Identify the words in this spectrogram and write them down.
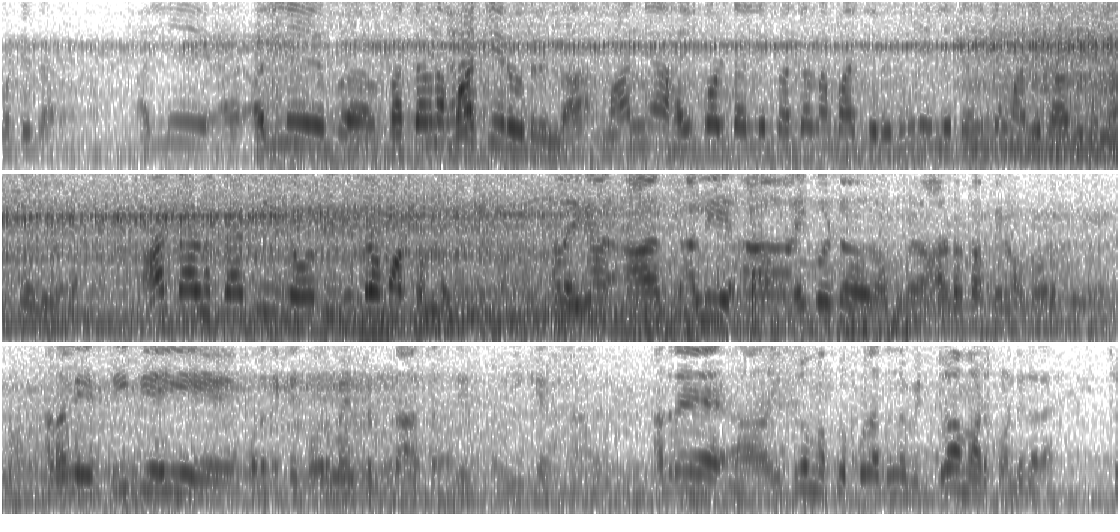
ಕೊಟ್ಟಿದ್ದಾರೆ. ಅಲ್ಲಿ ಅಲ್ಲಿ ಪ್ರಕರಣ ಬಾಕಿ ಇರುವುದರಿಂದ ಮಾನ್ಯ ಹೈಕೋರ್ಟ್ ಅಲ್ಲಿ ಪ್ರಕರಣ ಬಾಕಿ ಇರುವುದರಿಂದ ಇಲ್ಲಿ ತನಿಖೆ ಮಾಡಲಿಕ್ಕೆ ಆಗುದಿಲ್ಲ ಅಂತ ಹೇಳಿದ್ದಾರೆ. ಆ ಕಾರಣಕ್ಕಾಗಿ ಈಗ ಹೋಗಿ ವಿಡ್ರಾ ಮಾಡ್ಕೊಂಡು ಬಂದಿದ್ದಾರೆ. ಅಲ್ಲ ಈಗ ಆ ಸ- ಅಲ್ಲಿ ಆ ಹೈಕೋರ್ಟ್ ಆರ್ಡರ್ ಕಾಪಿ ನಾವು ನೋಡ್ಬೋದು ಅದರಲ್ಲಿ ಸಿ ಬಿ ಐ ಕೊಡೋದಕ್ಕೆ ಗೌರ್ಮೆಂಟ್ ಕೂಡ ಆಸಕ್ತಿ ಇತ್ತು ಈ ಕೇಸ್ನ. ಆದರೆ ಇಬ್ರು ಮಕ್ಕಳು ಕೂಡ ಅದನ್ನು ವಿಡ್ರಾ ಮಾಡ್ಕೊಂಡಿದ್ದಾರೆ. ಸೊ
